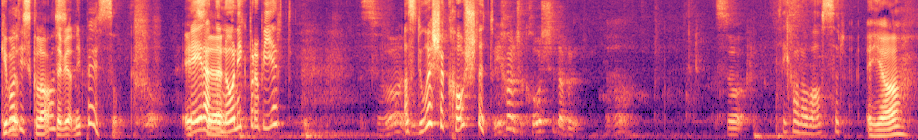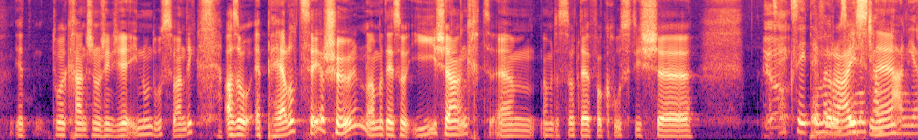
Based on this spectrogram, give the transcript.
Gib mir Ja, dein Glas. Der wird nicht besser. Jetzt, Er hat äh, noch nicht probiert. Also du hast schon gekostet. Ich habe schon gekostet, aber. So. Ich habe noch Wasser. Ja, ja, du kennst ihn wahrscheinlich in- und auswendig. Also, er perlt sehr schön, wenn man den so einschenkt. Ähm, wenn man das so darf, akustisch. Äh, Er sieht immer aus wie ein nehmen. Champagner.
